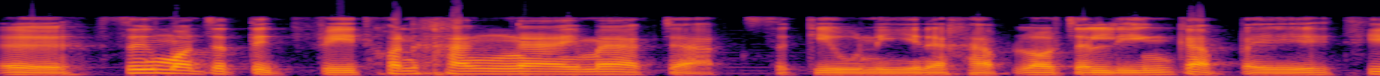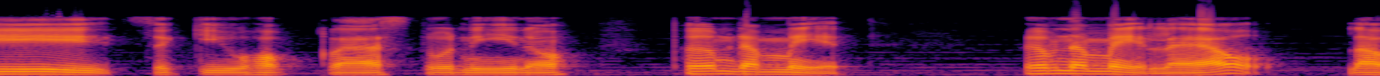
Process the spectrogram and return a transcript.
เออซึ่งมอนจะติดฟีดค่อนข้างง่ายมากจากสกิลนี้นะครับ เราจะลิงก์กลับไปที่สกิลฮอกกลาสตัวนี้เนาะเพิ่มดาเมจเพิ่มดาเมจแล้วเรา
